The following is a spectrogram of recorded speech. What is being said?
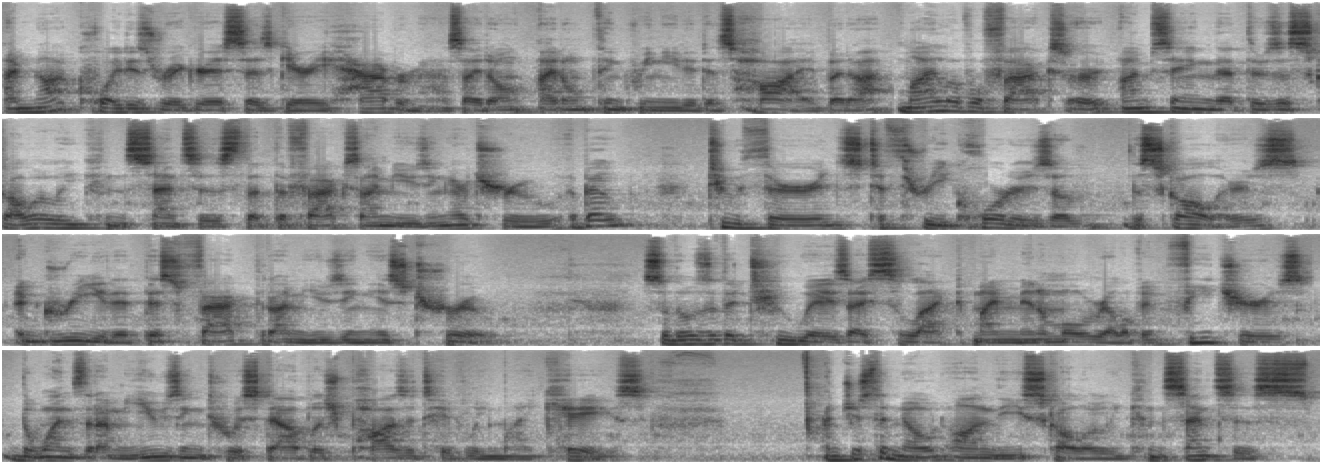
I'm not quite as rigorous as Gary Habermas. I don't I don't think we need it as high, but I, my level facts are I'm saying that there's a scholarly consensus that the facts I'm using are true. About two thirds to three quarters of the scholars agree that this fact that I'm using is true. So those are the two ways I select my minimal relevant features, the ones that I'm using to establish positively my case. And just a note on the scholarly consensus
